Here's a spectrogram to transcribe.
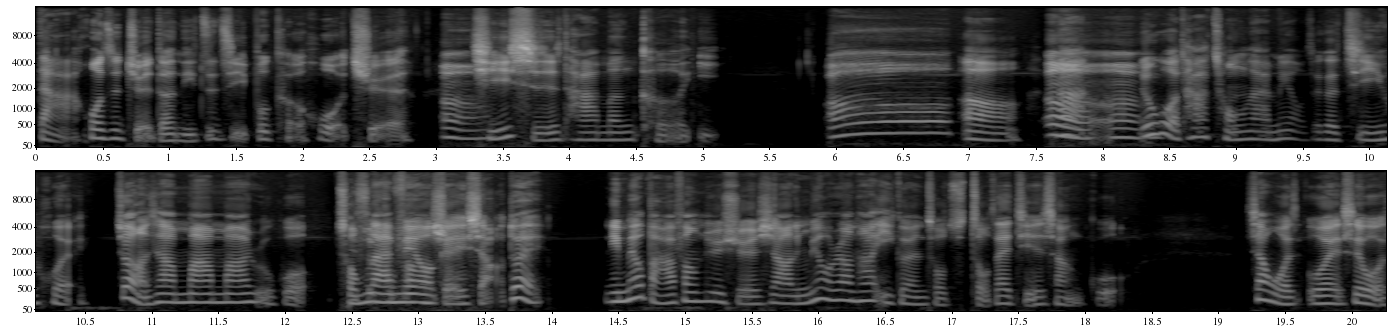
大，或是觉得你自己不可或缺，嗯，其实他们可以哦，嗯嗯嗯。如果他从来没有这个机会，就好像妈妈如果从来没有给小，对，你没有把他放去学校，你没有让他一个人走走在街上过。像我，我也是我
